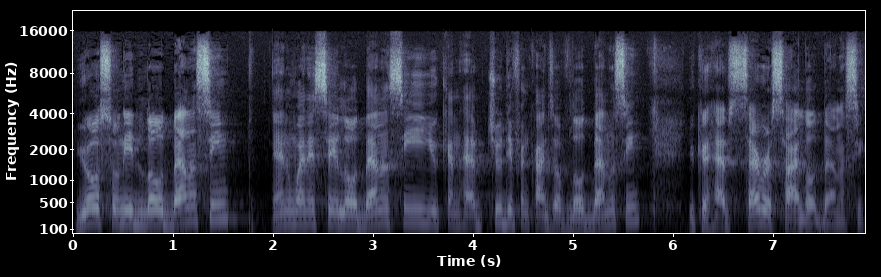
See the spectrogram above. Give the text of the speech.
You also need load balancing. And when I say load balancing, you can have two different kinds of load balancing. You can have server-side load balancing.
